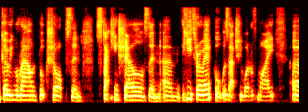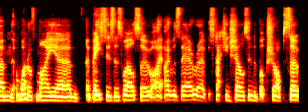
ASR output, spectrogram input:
going around bookshops and stacking shelves. And um, Heathrow Airport was actually one of my um, one of my um, bases as well. So I, I was there uh, stacking shelves in the bookshop. So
